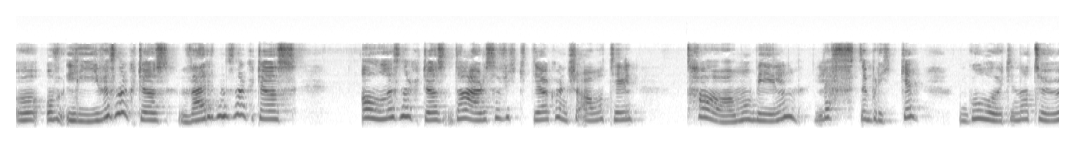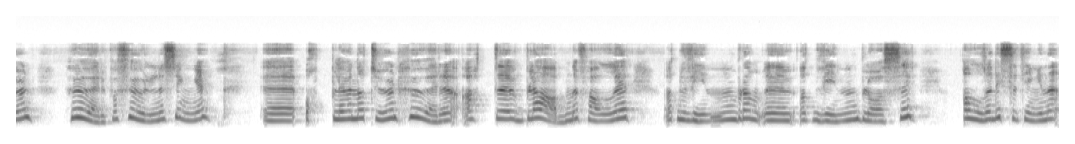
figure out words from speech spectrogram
og, og livet snakker til oss, verden snakker til oss, alle snakker til oss. Da er det så viktig å kanskje av og til ta av mobilen, løfte blikket, gå ut i naturen, høre på fuglene synge. Eh, oppleve naturen, høre at eh, bladene faller, at vinden, blom, eh, at vinden blåser. Alle disse tingene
